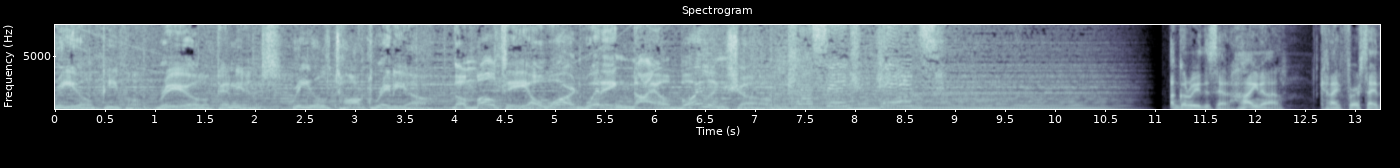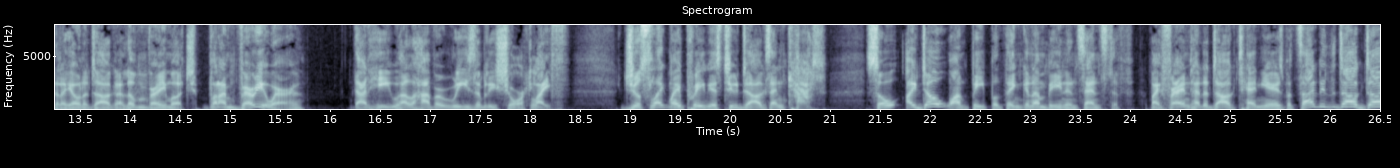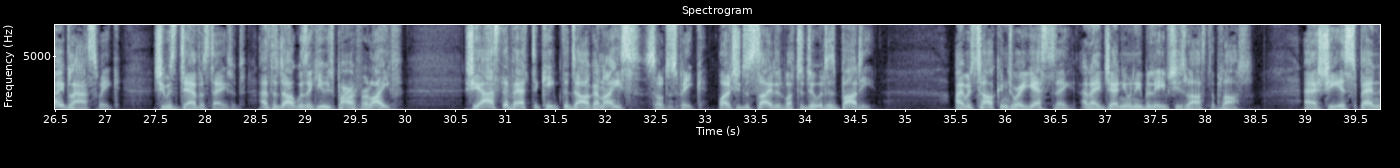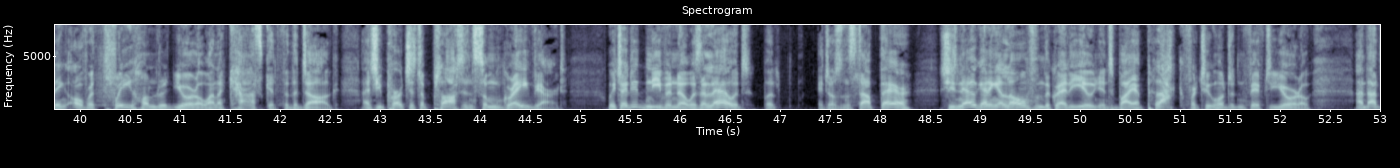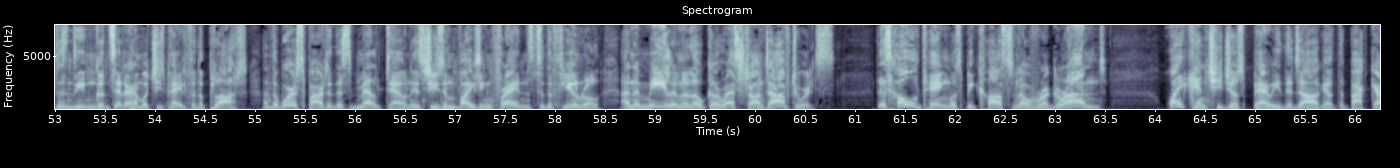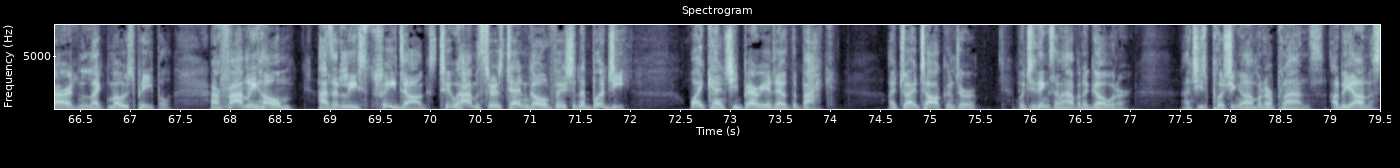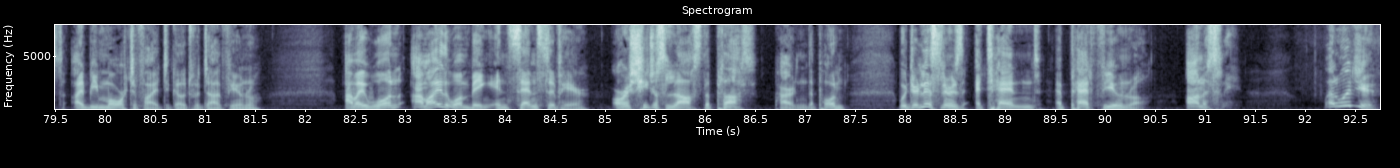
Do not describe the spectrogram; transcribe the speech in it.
Real people, real opinions, real talk radio. The multi award winning Niall Boylan Show. Classic I'm going to read this out. Hi, Niall. Can I first say that I own a dog and I love him very much, but I'm very aware that he will have a reasonably short life, just like my previous two dogs and cat. So I don't want people thinking I'm being insensitive. My friend had a dog 10 years, but sadly the dog died last week. She was devastated, as the dog was a huge part of her life. She asked the vet to keep the dog on ice, so to speak, while she decided what to do with his body. I was talking to her yesterday, and I genuinely believe she's lost the plot. Uh, she is spending over 300 euro on a casket for the dog, and she purchased a plot in some graveyard, which I didn't even know was allowed, but it doesn't stop there. She's now getting a loan from the credit union to buy a plaque for 250 euro. And that doesn't even consider how much she's paid for the plot. And the worst part of this meltdown is she's inviting friends to the funeral and a meal in a local restaurant afterwards. This whole thing must be costing over a grand. Why can't she just bury the dog out the back garden like most people? Our family home has at least three dogs, two hamsters, ten goldfish, and a budgie. Why can't she bury it out the back? I tried talking to her, but she thinks I'm having a go at her, and she's pushing on with her plans. I'll be honest, I'd be mortified to go to a dog funeral. Am I one? Am I the one being insensitive here, or has she just lost the plot? Pardon the pun. Would your listeners attend a pet funeral? Honestly, well, would you?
